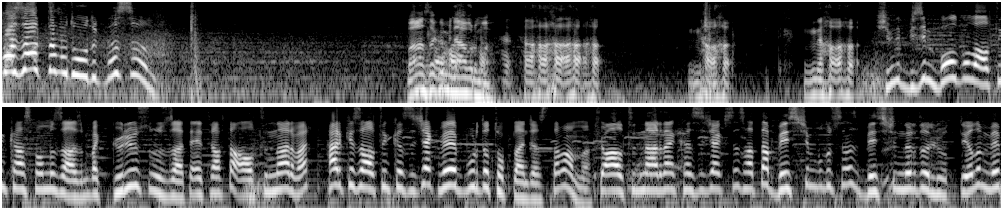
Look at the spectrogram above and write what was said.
bazaltta mı doğduk? Nasıl? Bana sakın bir daha vurma. no. Şimdi bizim bol bol altın kasmamız lazım. Bak görüyorsunuz zaten etrafta altınlar var. Herkes altın kasacak ve burada toplanacağız tamam mı? Şu altınlardan kasacaksınız. Hatta besçin bulursanız besçinleri de lootlayalım ve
